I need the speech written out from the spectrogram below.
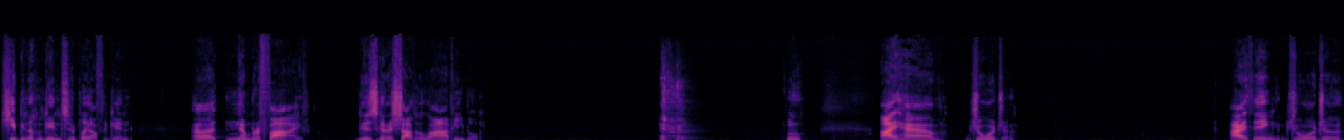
keeping them from getting to the playoff again. Uh, number five. This is gonna shock a lot of people. Ooh. I have Georgia. I think Georgia.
